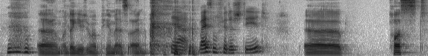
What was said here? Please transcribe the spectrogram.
ähm, und da gebe ich immer PMS ein. ja, weißt du, wofür das steht? Äh, Post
